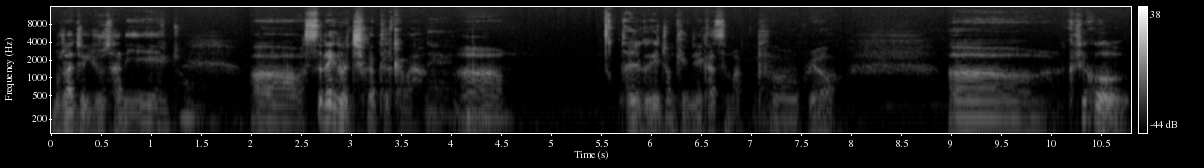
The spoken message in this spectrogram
문화적 유산이 어, 쓰레기로 취급될까봐 네. 어, 사실 그게 좀 굉장히 가슴 아프고요. 어, 그리고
